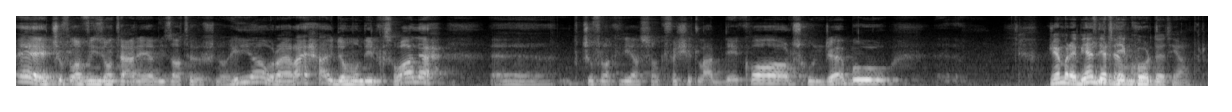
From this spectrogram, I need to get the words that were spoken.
إيه تشوف la vision تاع ال réalisateur شنو هي وراي رايحه ي demander لك صوالح تشوف la création كيفاش يطلع الديكور شكون جابو j'aimerais bien ندير شفت des هما. cours de théâtre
